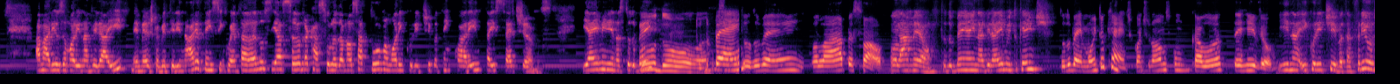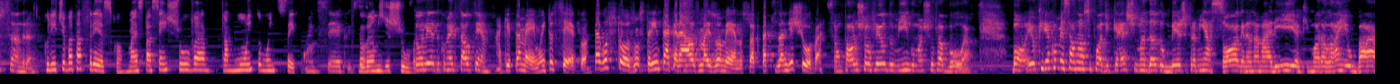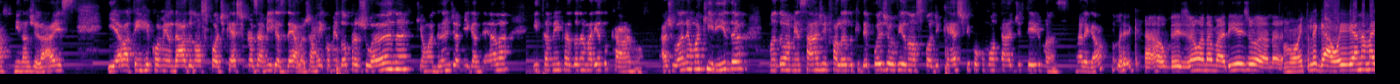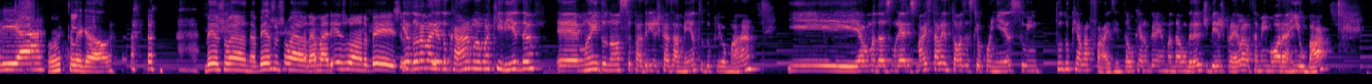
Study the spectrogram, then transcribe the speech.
A Marilza mora em Naviraí, é médica veterinária, tem 50 anos. E a Sandra, caçula da nossa turma, mora em Curitiba, tem 47 anos. E aí, meninas, tudo bem? Tudo. Tudo bem. Tudo bem. Olá, pessoal. Olá, Mel. Tudo bem aí na Viraí? Muito quente? Tudo bem, muito quente. Continuamos com um calor terrível. E, na, e Curitiba, tá frio, Sandra? Curitiba tá fresco, mas tá sem chuva, tá muito, muito seco. Muito seco. Precisamos de chuva. Toledo, como é que tá o tempo? Aqui também, muito seco. Tá gostoso, uns 30 graus mais ou menos, só que tá precisando de chuva. São Paulo choveu domingo, uma chuva boa. Bom, eu queria começar o nosso podcast mandando um beijo para minha sogra, Ana Maria, que mora lá em Ubá, Minas Gerais, e ela tem recomendado o nosso podcast para as amigas dela. Já recomendou para Joana, que é uma grande amiga dela, e também para Dona Maria do Carmo. A Joana é uma querida, mandou uma mensagem falando que depois de ouvir o nosso podcast ficou com vontade de ter irmãs. Não é legal? Legal. Beijão, Ana Maria e Joana. Muito legal. Oi, Ana Maria. Muito legal. Beijo, Ana. Beijo, Joana. Ana Maria e Joana, beijo. E a Dona Maria do Carmo é uma querida, é mãe do nosso padrinho de casamento, do Cleomar, e é uma das mulheres mais talentosas que eu conheço em tudo que ela faz. Então, quero mandar um grande beijo para ela. Ela também mora em Ubá.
